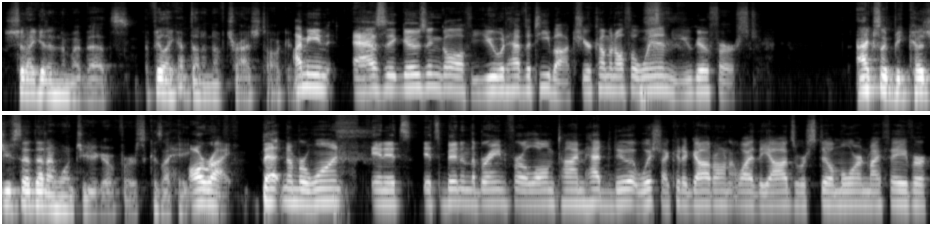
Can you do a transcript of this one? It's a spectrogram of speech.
Should I get into my bets? I feel like I've done enough trash talking. I mean, as it goes in golf, you would have the tee box. You're coming off a win. You go first. Actually, because you said that, I want you to go first because I hate. All golf. right. Bet number one, and it's it's been in the brain for a long time. Had to do it. Wish I could have got on it. Why the odds were still more in my favor.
